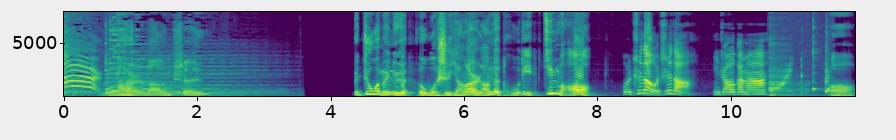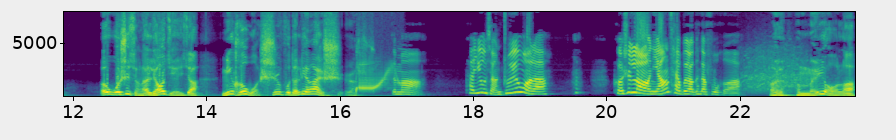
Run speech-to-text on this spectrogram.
二二郎神。这位美女，我是杨二郎的徒弟金毛。我知道，我知道，你找我干嘛？哦，呃，我是想来了解一下您和我师傅的恋爱史。怎么，他又想追我了？哼，可是老娘才不要跟他复合。哎，没有了，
